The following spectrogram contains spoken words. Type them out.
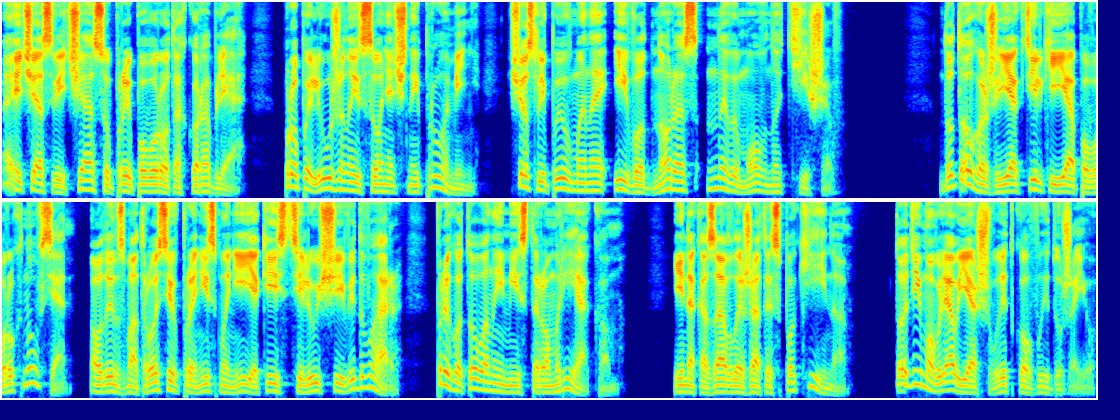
а й час від часу при поворотах корабля, пропелюжений сонячний промінь, що сліпив мене і воднораз невимовно тішив. До того ж, як тільки я поворухнувся, один з матросів приніс мені якийсь цілющий відвар, приготований містером Ріаком, і наказав лежати спокійно. Тоді, мовляв, я швидко видужаю.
